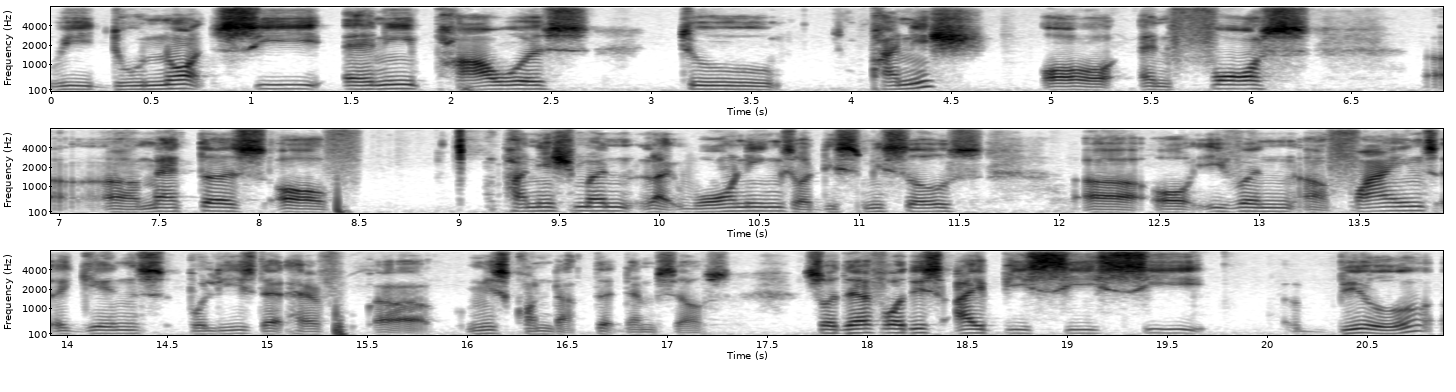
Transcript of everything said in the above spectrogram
we do not see any powers to punish or enforce uh, uh, matters of punishment like warnings or dismissals uh, or even uh, fines against police that have uh, misconducted themselves. So, therefore, this IPCC bill,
